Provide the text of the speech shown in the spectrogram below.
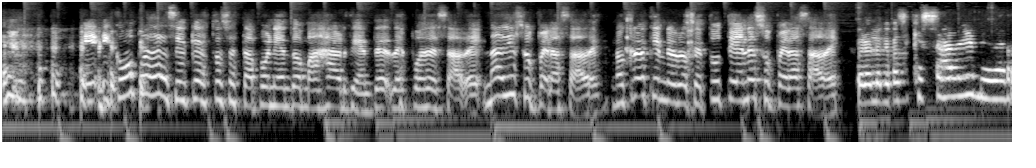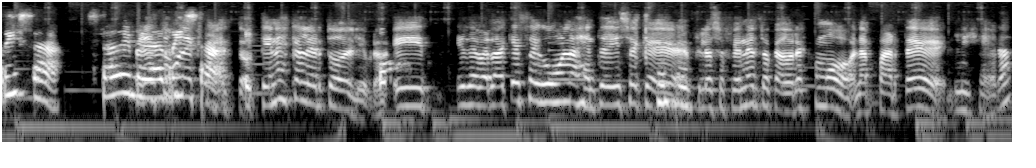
¿Y, cómo puedes decir que esto se está poniendo más ardiente después de Sade? Nadie supera Sade. No creo que lo que tú tienes supera Sade. Pero lo que pasa es que Sade me da risa. Sade me da risa. Exacto. Tienes que leer todo el libro. Oh. Y, y, de verdad que según la gente dice que filosofía en el tocador es como la parte ligera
